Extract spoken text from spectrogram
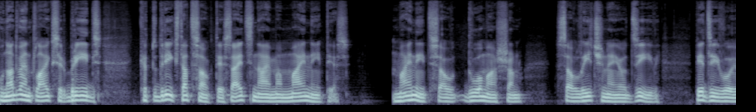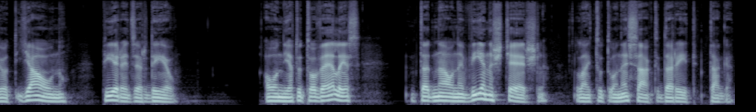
Un adventu laiks ir brīdis, kad tu drīkst atsaukties aicinājumam mainīties, mainīt savu domāšanu, savu līdzinējo dzīvi, piedzīvojot jaunu pieredzi ar Dievu. Un, ja tu to vēlies, tad nav neviena šķēršļa, lai tu to nesāktu darīt tagad.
